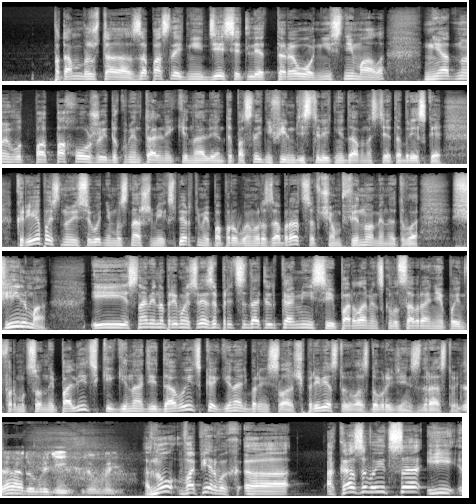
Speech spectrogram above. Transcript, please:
потому что за последние 10 лет ТРО не снимала ни одной вот по похожей документальной киноленты. Последний фильм десятилетней давности – это «Брестская крепость». Ну и сегодня мы с нашими экспертами попробуем разобраться, в чем феномен этого фильма. И с нами на прямой связи председатель комиссии парламентского собрания по информационной политике Геннадий Давыдько. Геннадий Брониславович, приветствую вас. Добрый день. Здравствуйте. Да, добрый день. Добрый. Ну, во-первых, э, Оказывается, и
